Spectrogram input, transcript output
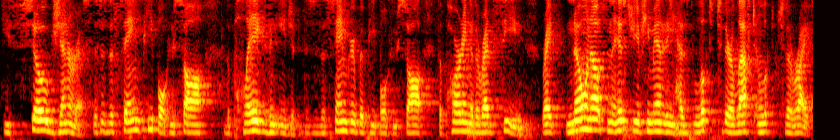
He's so generous. This is the same people who saw the plagues in Egypt. This is the same group of people who saw the parting of the Red Sea, right? No one else in the history of humanity has looked to their left and looked to the right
